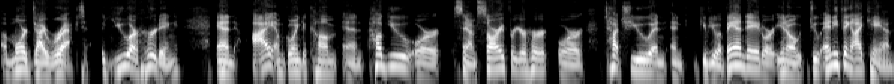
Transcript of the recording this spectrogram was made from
a more direct. You are hurting, and I am going to come and hug you or say I'm sorry for your hurt or touch you and and give you a band-aid or you know do anything I can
